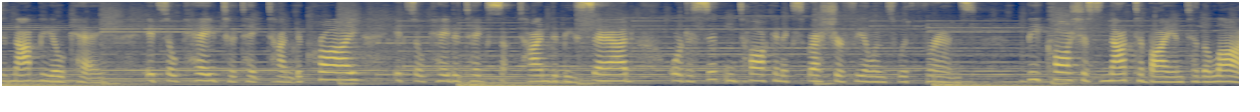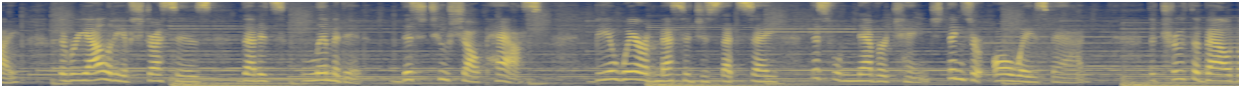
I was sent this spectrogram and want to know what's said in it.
to not be okay. It's okay to take time to cry. It's okay to take some time to be sad or to sit and talk and express your feelings with friends. Be cautious not to buy into the lie. The reality of stress is that it's limited. This too shall pass. Be aware of messages that say, this will never change. Things are always bad. The truth about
